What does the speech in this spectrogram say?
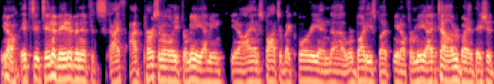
you know, it's it's innovative, and if it's I, I personally for me, I mean, you know, I am sponsored by Corey and uh, we're buddies, but you know, for me, I tell everybody that they should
